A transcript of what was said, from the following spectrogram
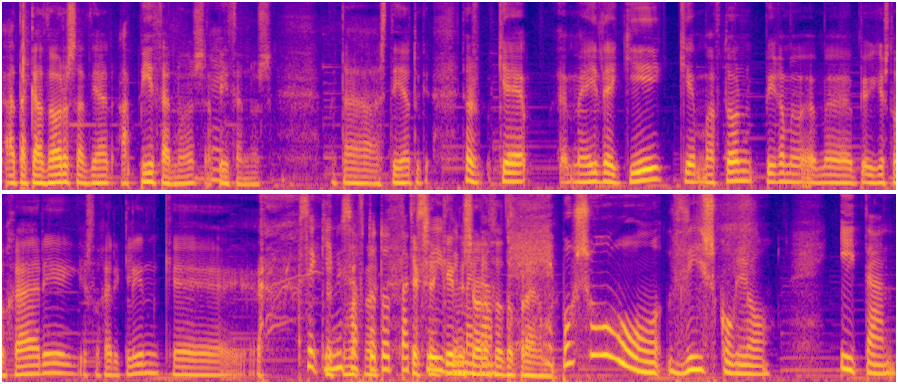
Ατακαδόρος αδιά, απίθανος, Ε. απίθανος. Με τα αστεία του και, τέλος, και ε, με είδε εκεί και με αυτόν πήγαμε με, πήγε στο Χάρη στο Χάρη Κλίν και, Ξεκίνησε αυτό το και ταξίδι ξεκίνησε μετά. όλο αυτό το πράγμα. Πόσο δύσκολο ήταν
